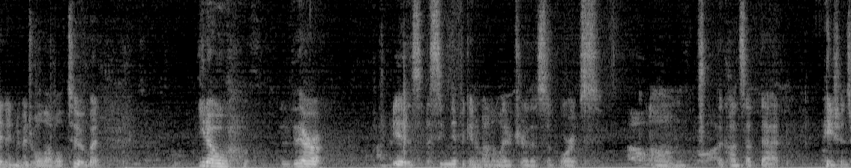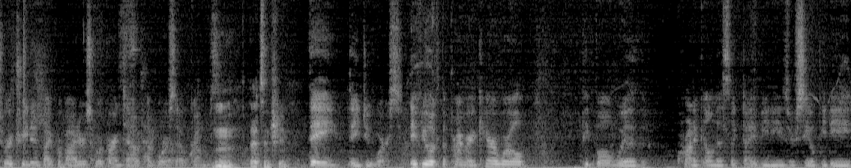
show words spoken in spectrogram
an individual level too, but you know, there is a significant amount of literature that supports um, the concept that patients who are treated by providers who are burnt out have worse outcomes. Mm, that's interesting. They they do worse. If you look at the primary care world, people with chronic illness like diabetes or COPD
